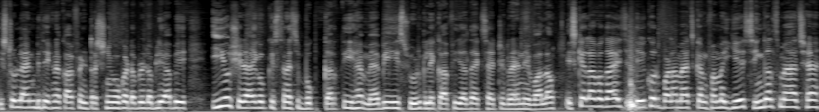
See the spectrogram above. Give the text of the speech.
स्टोरी लाइन भी देखना काफ़ी इंटरेस्टिंग होगा डब्ल्यू डब्ल्यू अभी ईओ शिराई को किस तरह से बुक करती है, मैं भी इस फ्यूड के लिए काफ़ी ज़्यादा एक्साइटेड रहने वाला हूँ। इसके अलावा गाइज़ एक और बड़ा मैच कन्फर्म है, ये सिंगल्स मैच है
